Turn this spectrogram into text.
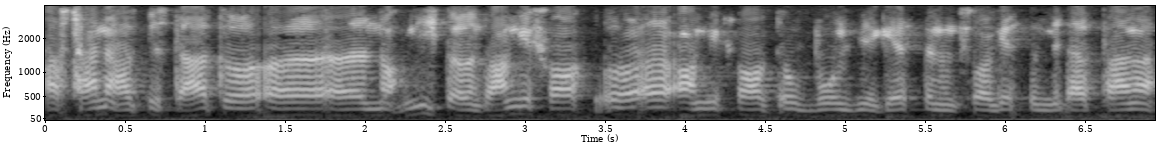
Astana hat bis dato äh, noch nicht bei uns angefragt, äh, angefragt, obwohl wir gestern und vorgestern mit Astana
